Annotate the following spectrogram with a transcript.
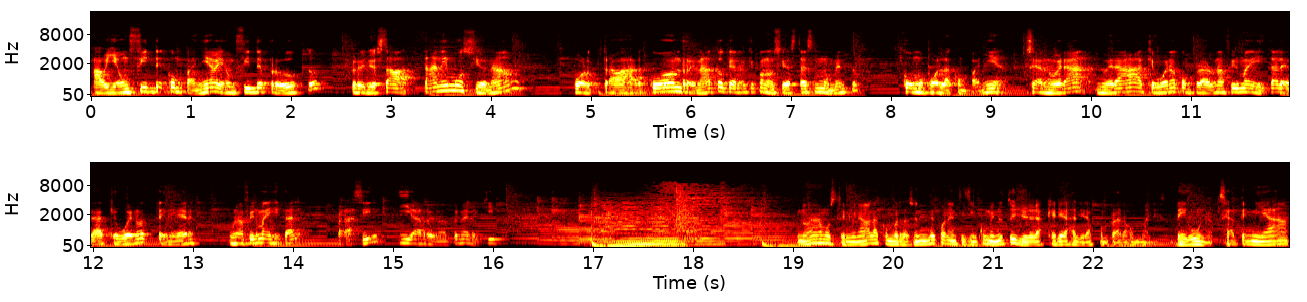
había un fit de compañía, había un fit de producto, pero yo estaba tan emocionado por trabajar con Renato, que era el que conocía hasta ese momento, como por la compañía. O sea, no era, no era ah, qué bueno comprar una firma digital, era qué bueno tener una firma digital Brasil y a Renato en el equipo. no habíamos terminado la conversación de 45 minutos y yo ya quería salir a comprar a los manes de una. O sea, tenía,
